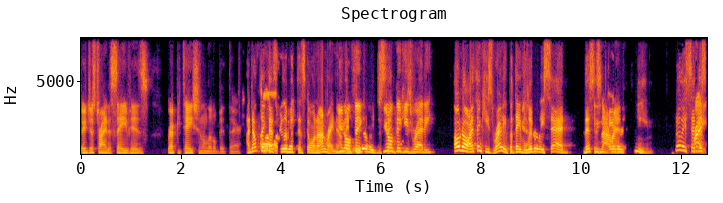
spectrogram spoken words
They're just trying to save his reputation a little bit there. I don't think that's uh, really what's going on right now. You don't think you said, don't think he's ready? Oh no, I think he's ready. But they've yeah. literally said this he's is not Taylor's ready. team. No, they said right. this is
